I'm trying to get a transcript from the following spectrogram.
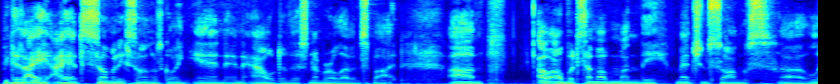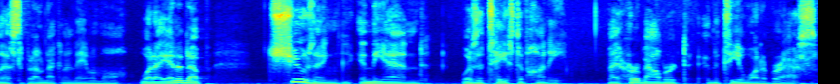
because I, I had so many songs going in and out of this number 11 spot. Um, Oh, I'll put some of them on the mentioned songs uh, list, but I'm not going to name them all. What I ended up choosing in the end was A Taste of Honey by Herb Alpert and the Tijuana Brass.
